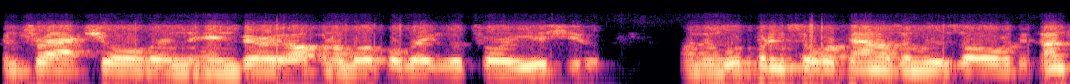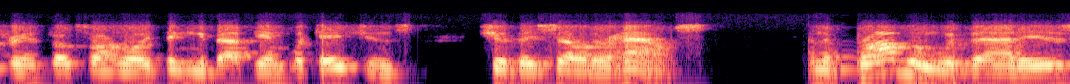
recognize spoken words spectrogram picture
contractual and, and very often a local regulatory issue. I mean, we're putting solar panels on roofs all over the country, and folks aren't really thinking about the implications should they sell their house. And the problem with that is,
